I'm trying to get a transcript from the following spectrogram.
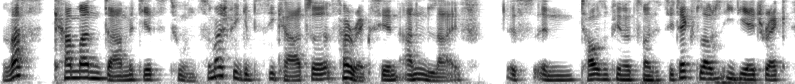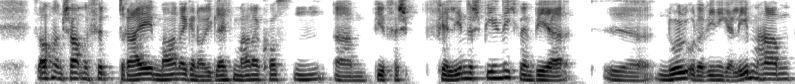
Was kann man damit jetzt tun? Zum Beispiel gibt es die Karte Phyrexian Unlife. Ist in 1472 Text laut EDA-Track. Ist auch ein Enchantment für drei Mana, genau die gleichen Mana-Kosten. Ähm, wir verlieren das Spiel nicht, wenn wir äh, null oder weniger Leben haben.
